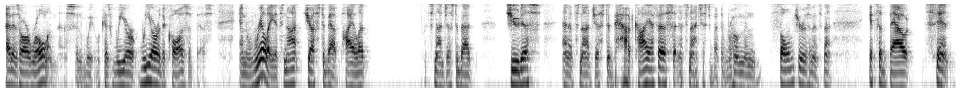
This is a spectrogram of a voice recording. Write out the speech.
that is our role in this, and we, because we are, we are the cause of this. And really, it's not just about Pilate, it's not just about Judas, and it's not just about Caiaphas, and it's not just about the Roman soldiers, and it's not. It's about sin.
